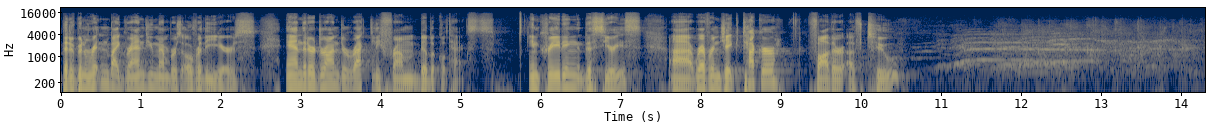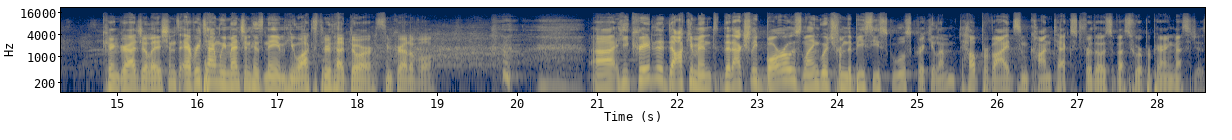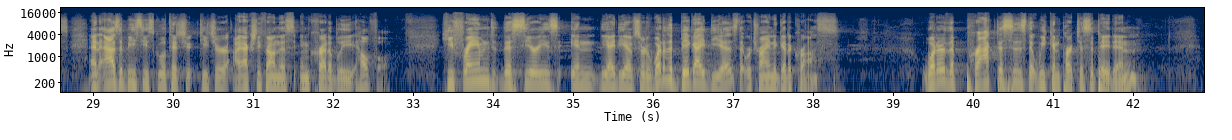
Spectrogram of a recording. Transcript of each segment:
that have been written by Grandview members over the years and that are drawn directly from biblical texts. In creating this series, uh, Reverend Jake Tucker, father of two, Congratulations. Every time we mention his name, he walks through that door. It's incredible. Uh, he created a document that actually borrows language from the BC Schools curriculum to help provide some context for those of us who are preparing messages. And as a BC school teacher, I actually found this incredibly helpful. He framed this series in the idea of sort of what are the big ideas that we're trying to get across? What are the practices that we can participate in?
